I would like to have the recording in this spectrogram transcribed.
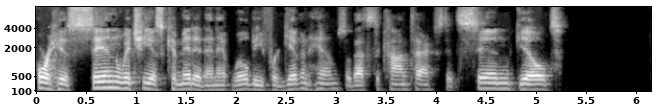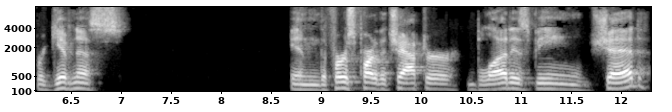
for his sin which he has committed, and it will be forgiven him. So that's the context. It's sin, guilt, forgiveness, in the first part of the chapter, blood is being shed.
